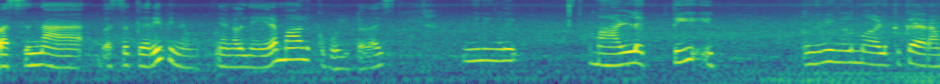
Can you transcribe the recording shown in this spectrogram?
ബസ്സിൽ നിന്ന് ബസ്സിൽ കയറി പിന്നെ ഞങ്ങൾ നേരെ മാളിലേക്ക് പോയിട്ടോ ഗായ്സ് അങ്ങനെ ഞങ്ങൾ മാളിലെത്തി. അങ്ങനെ ഞങ്ങൾ മാളിലേക്ക് കയറാൻ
